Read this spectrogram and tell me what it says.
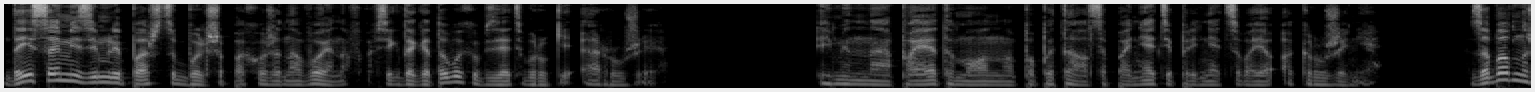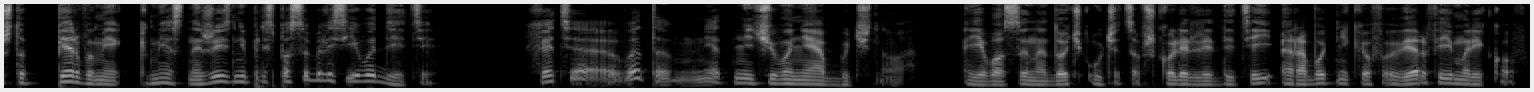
Да и сами землепашцы больше похожи на воинов, всегда готовых взять в руки оружие. Именно поэтому он попытался понять и принять свое окружение. Забавно, что первыми к местной жизни приспособились его дети. Хотя в этом нет ничего необычного. Его сын и дочь учатся в школе для детей, работников верфи и моряков.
